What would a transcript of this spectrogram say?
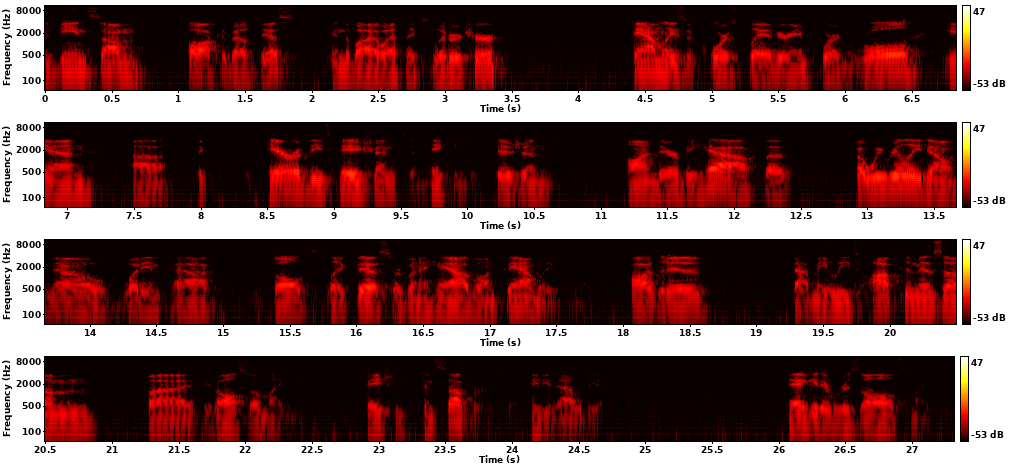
There's been some talk about this in the bioethics literature. Families, of course, play a very important role in uh, the, the care of these patients and making decisions on their behalf, but, but we really don't know what impact results like this are going to have on families. You know, positive, that may lead to optimism, but it also might mean patients can suffer maybe that'll be upset. Negative results might be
